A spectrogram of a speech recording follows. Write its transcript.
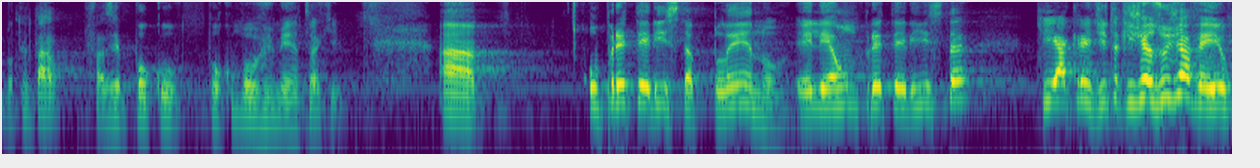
Vou tentar fazer pouco, pouco movimento aqui. Ah, o preterista pleno, ele é um preterista que acredita que Jesus já veio.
